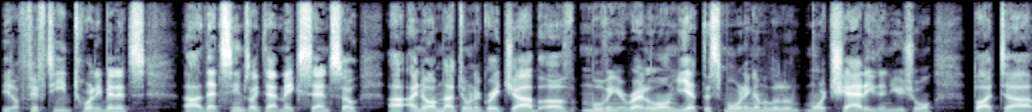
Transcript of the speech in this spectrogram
you know, 15, 20 minutes uh, that seems like that makes sense. So uh, I know I'm not doing a great job of moving it right along yet this morning. I'm a little more chatty than usual, but uh,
